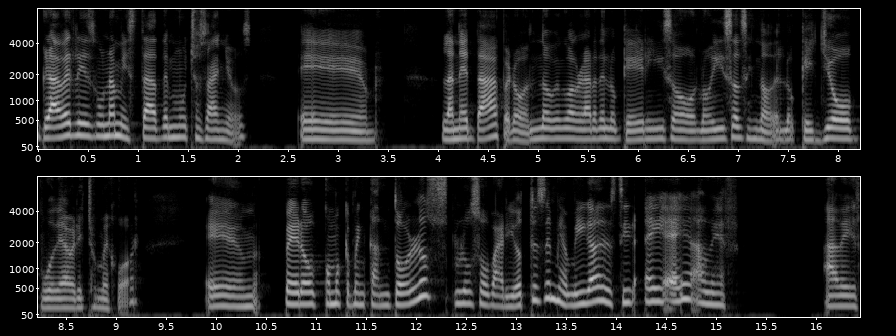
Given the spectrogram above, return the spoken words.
grave riesgo una amistad de muchos años. Eh, la neta, pero no vengo a hablar de lo que él hizo o no hizo, sino de lo que yo pude haber hecho mejor. Eh, pero como que me encantó los, los ovariotes de mi amiga de decir, hey, hey, a ver, a ver,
